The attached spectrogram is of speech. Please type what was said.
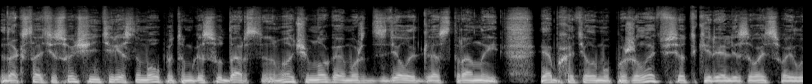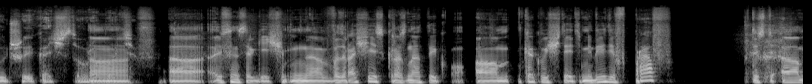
да, кстати, с очень интересным опытом государственным, он очень многое может сделать для страны. Я бы хотел ему пожелать все-таки реализовать свои лучшие качества в А, работе. а, Александр Сергеевич, возвращаясь к разнотыку, а, как вы считаете, Медведев прав? То есть а,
